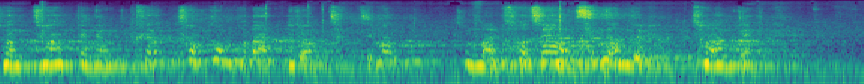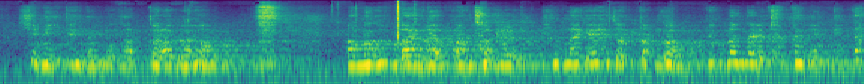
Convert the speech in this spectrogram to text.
전, 저한테는 큰 성공보다 이런 작지만 정말 소중한 순간들이 저한테 힘이 되는 것 같더라고요. 아무것도 아니었던 저를 빛나게 해줬던 건 팬분들의 덕분입니다.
